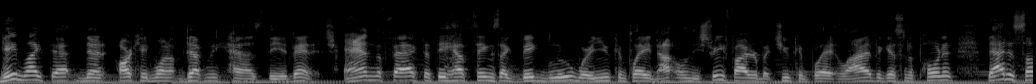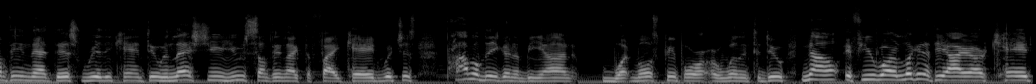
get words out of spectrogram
game like that, then Arcade One-Up definitely has the advantage. And the fact that they have things like Big Blue where you can play not only Street Fighter, but you can play it live against an opponent, that is something that this really can't do unless you use something like the Fightcade, which is probably going to be on what most people are willing to do. Now, if you are looking at the iiRcade,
